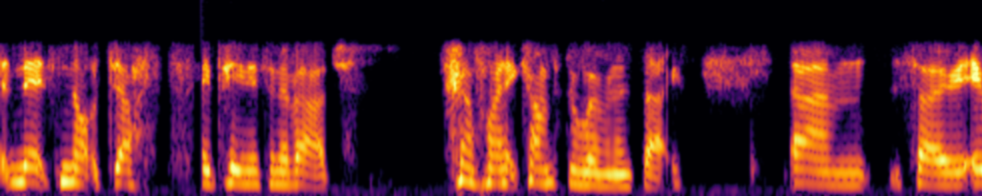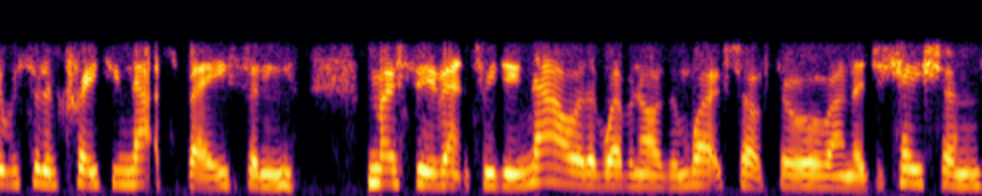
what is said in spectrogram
And it's not just a penis and a vag when it comes to women and sex. Um, so it was sort of creating that space and most of the events we do now are the webinars and workshops. They're all around education,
